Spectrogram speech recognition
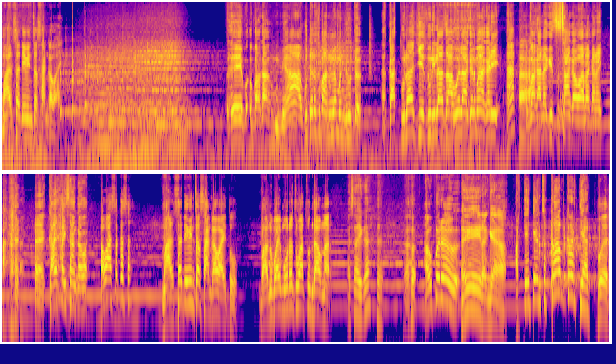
म्हालसा देवींचा सांगावा आहे. ए बघा म्या अगोदरच बानूला म्हणलं होतं का तुला जेजुरीला जावं लागेल माघारी? हा? हा. बघा लगेच सांगावा आला का नाही? काय हाय सांगावा? अहो असं कसं? म्हालसा देवींचा सांगावा आहे तो. बानुबाई मोरच वाचून धावणार. असं आहे का? अहो पर हे रंग्या अरे ते त्यांचं काम करत्यात. बर.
